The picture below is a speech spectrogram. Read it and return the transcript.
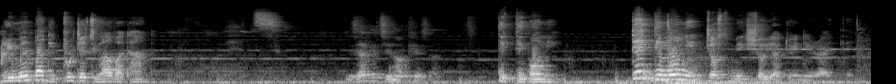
Remember the project you have at hand. Is everything okay, sir? Take the money. Take the money. Just make sure you are doing the right thing.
